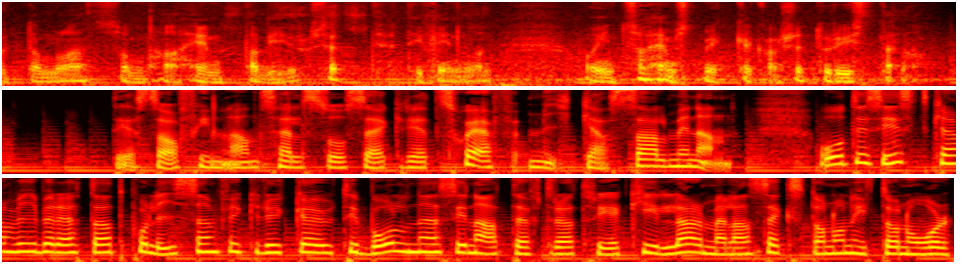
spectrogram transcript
utomlands som har hämtat viruset till Finland och inte så hemskt mycket kanske turisterna. Det sa Finlands hälsosäkerhetschef Mika Salminen. Och till sist kan vi berätta att polisen fick rycka ut till Bollnäs i natt efter att tre killar mellan 16 och 19 år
